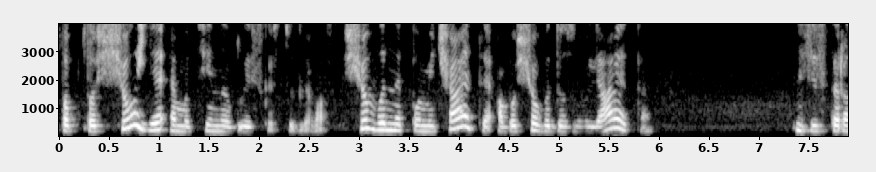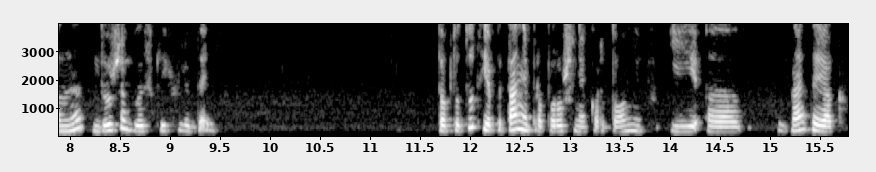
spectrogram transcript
Тобто, що є емоційною близькістю для вас? Що ви не помічаєте або що ви дозволяєте зі сторони дуже близьких людей? Тобто тут є питання про порушення кордонів, і е, знаєте, як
